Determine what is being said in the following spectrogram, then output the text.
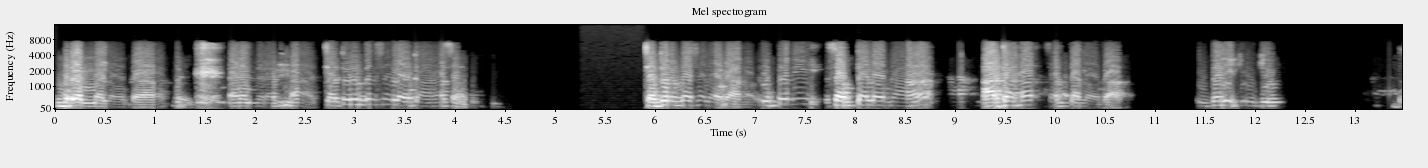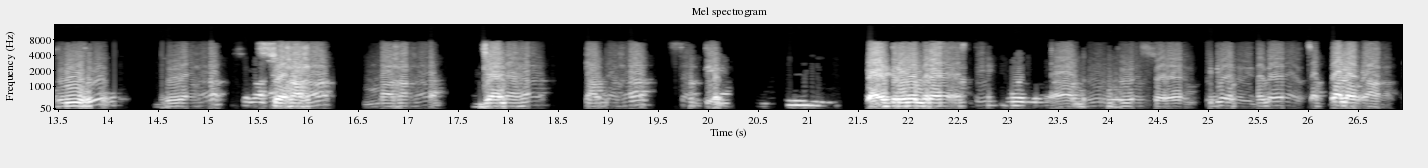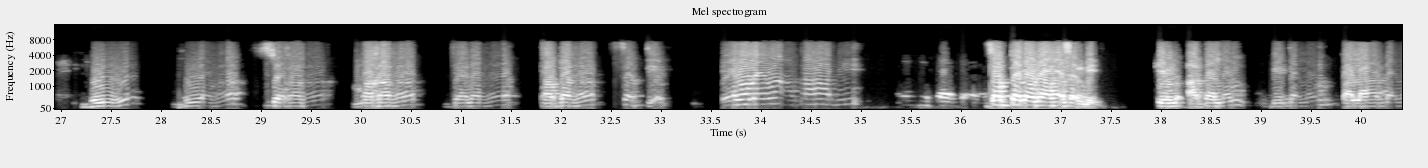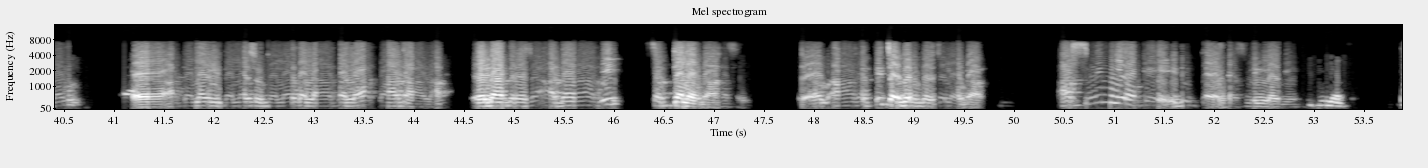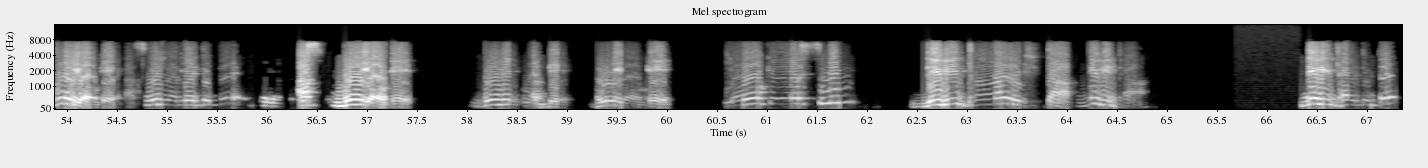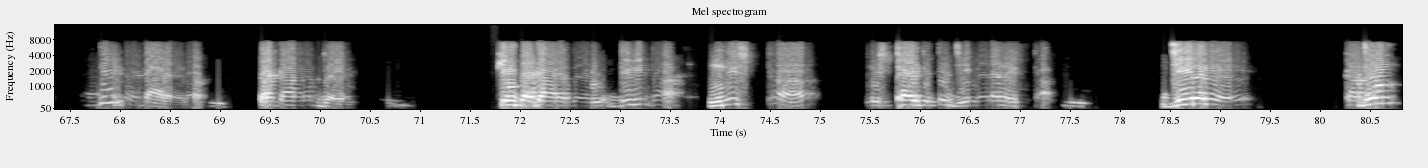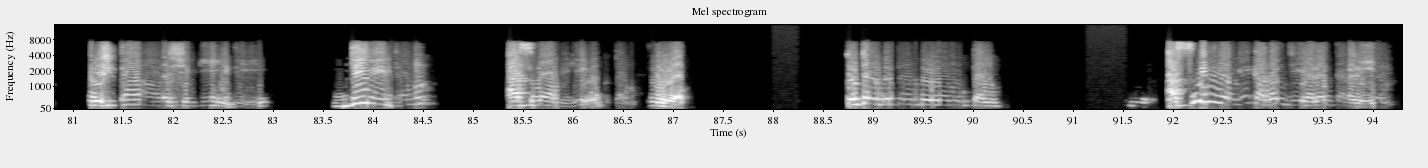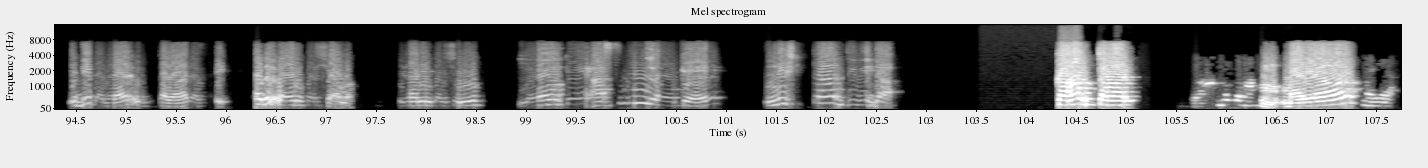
ब्रह्मलोकाः अनन्तरं चतुर्दशलोकाः सन्ति चतुर्दशलोकाः उपरि सप्तलोकाः अधः सप्तलोकाः उपरि किं किं भूः भुवः स्वहः महः जनः तपः सत्यम् गायत्रीमन्त्रे अस्ति। भूर्भुवस्वरम् इति वदति। तदेव सप्तलोकाः भूः, भुवः, स्वहः, महः, जनः, तपः, सत्यम्। एवमेव अतः अपि सप्तलोकाः सन्ति। किम्? अतलं वितलं तलातलम् अतल वितल सुतल तलातल, पाताल। एतादृश अधः अपि सप्तलोकाः सन्ति। एवम् अस्मिन् लोके इति उक्तवान् कस्मिन् लोके। भूलोके। अस्मिन् लोके इत्युक्ते अस् भूलोके भूमि मध्ये भूलोके। लोकेऽस्मिन् द्विविधा निष्ठा द्विविधा। द्विविध इत्युक्ते द्विप्रकारेण प्रकारद्वयं किं प्रकारद्वयं द्विविध। निष्ठा निष्ठा इत्युक्ते जीवननिष्ठा। जीवने कथं निष्ठा आवश्यकी इति द्विविधम् अस्माभिः उक्तं पूर्वम्। कुत्र कुत्र पूर्वम् उक्तम् अस्मिन् लोके कथं जीवनं करणीयम् इति भगवान् उक्तवान् अस्ति। तद् वयं पश्यामः। इदानीं पश्यतु लोके अस्मिन् लोके निष्ठा द्विविधा। कः उक्तवान्? मया।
